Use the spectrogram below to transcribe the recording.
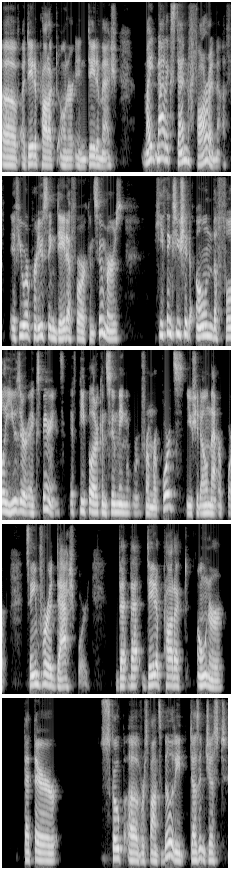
of a data product owner in data mesh might not extend far enough. If you are producing data for consumers, he thinks you should own the full user experience. If people are consuming from reports, you should own that report. Same for a dashboard. That that data product owner that their scope of responsibility doesn't just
